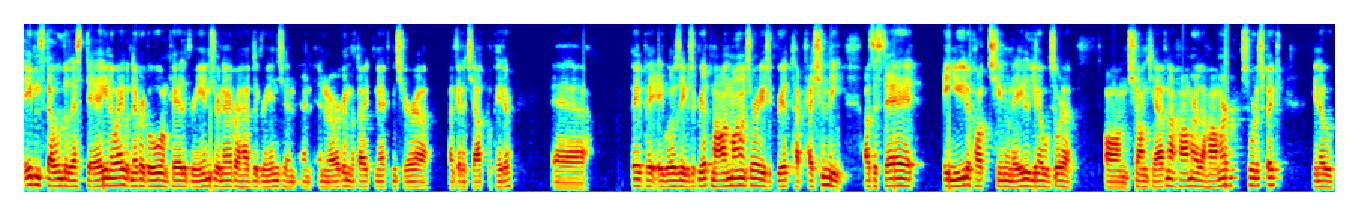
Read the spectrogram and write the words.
even still to this day, you know, I would never go and play the Grange or never have the Grange in, in, in Lurgan without making sure I, I get a chat with Peter. Uh, he was he was a great man manager. He was a great tactician. He, as I say, he knew to put Shane O'Neill, you know, sort of on Sean Cavanagh, hammer the hammer, so to speak you know,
